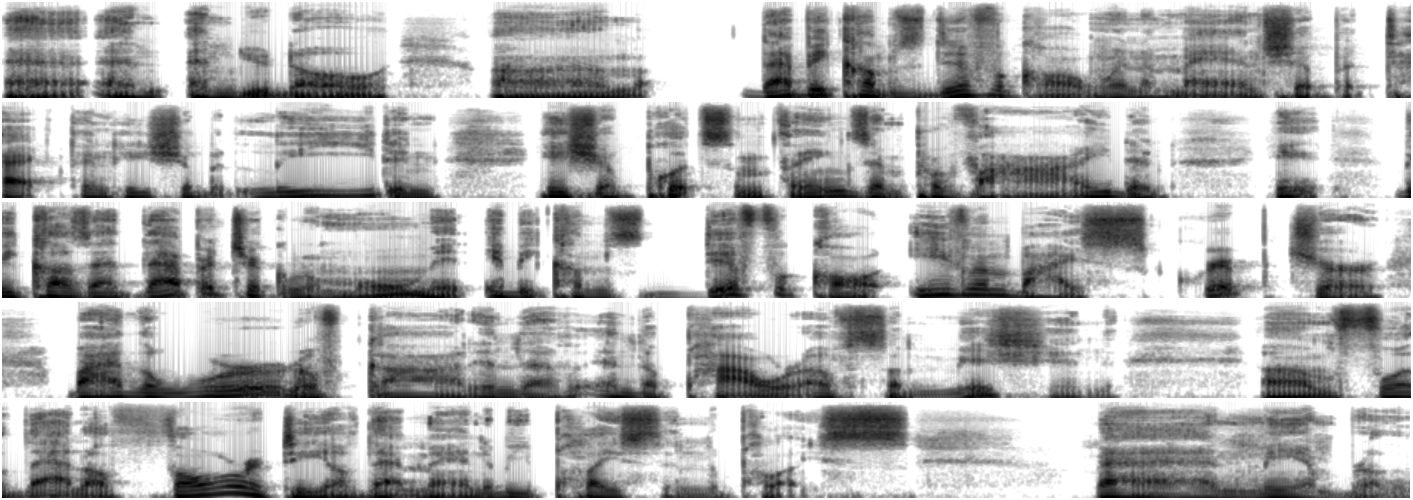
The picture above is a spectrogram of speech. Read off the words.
and, and, and you know, um, that becomes difficult when a man should protect and he should lead and he should put some things and provide and he, because at that particular moment it becomes difficult even by scripture by the word of god and the and the power of submission um, for that authority of that man to be placed in the place man me and brother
